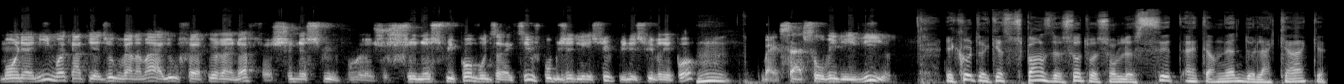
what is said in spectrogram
mon ami, moi, quand il a dit au gouvernement, allez vous faire cuire un œuf, je ne suis, je, je ne suis pas vos directives, je suis pas obligé de les suivre, puis je les suivrai pas. Hmm. Ben, ça a sauvé des vies. Écoute, qu'est-ce que tu penses de ça, toi, sur le site Internet de la CAQ?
